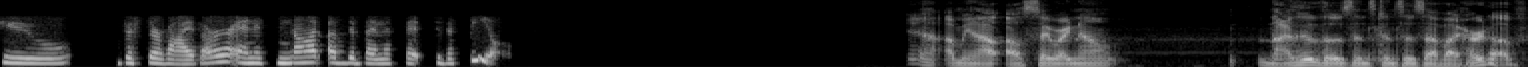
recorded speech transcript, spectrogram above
to the survivor, and it's not of the benefit to the field. Yeah, I mean, I'll, I'll say right now, neither of those instances have I heard of.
